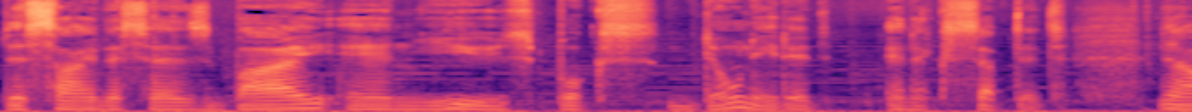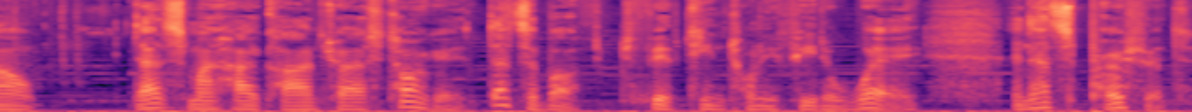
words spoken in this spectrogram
the sign that says buy and use books donated and accepted. Now that's my high contrast target. That's about 15 20 feet away and that's perfect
